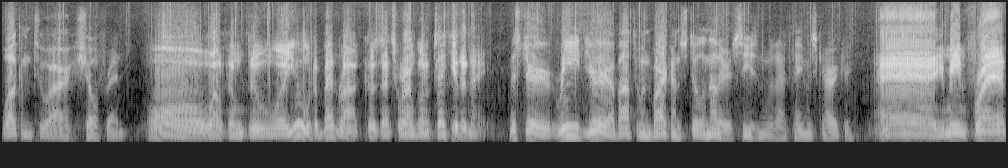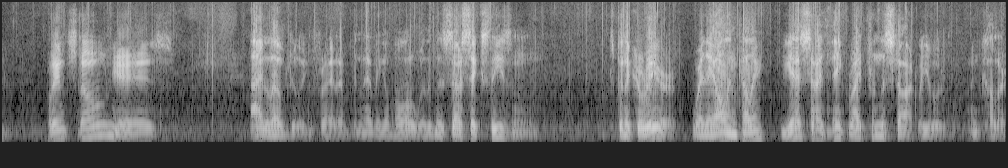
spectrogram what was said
Welcome to our show, Fred. Oh, welcome to uh, you, to Bedrock, because that's where I'm going to take you today. Mr. Reed, you're about to embark on still another season with that famous character. Ah, you mean Fred Flintstone? Yes. I love doing Fred. I've been having a ball with him. This is our sixth season. It's been a career. Were they all in color? Yes, I think right from the start we were in color.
